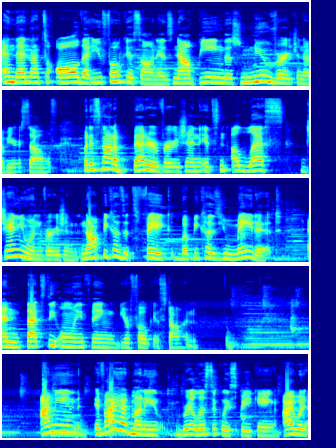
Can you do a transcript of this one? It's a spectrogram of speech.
and then that's all that you focus on is now being this new version of yourself but it's not a better version, it's a less genuine version. Not because it's fake, but because you made it, and that's the only thing you're focused on. I mean, if I had money, realistically speaking, I would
